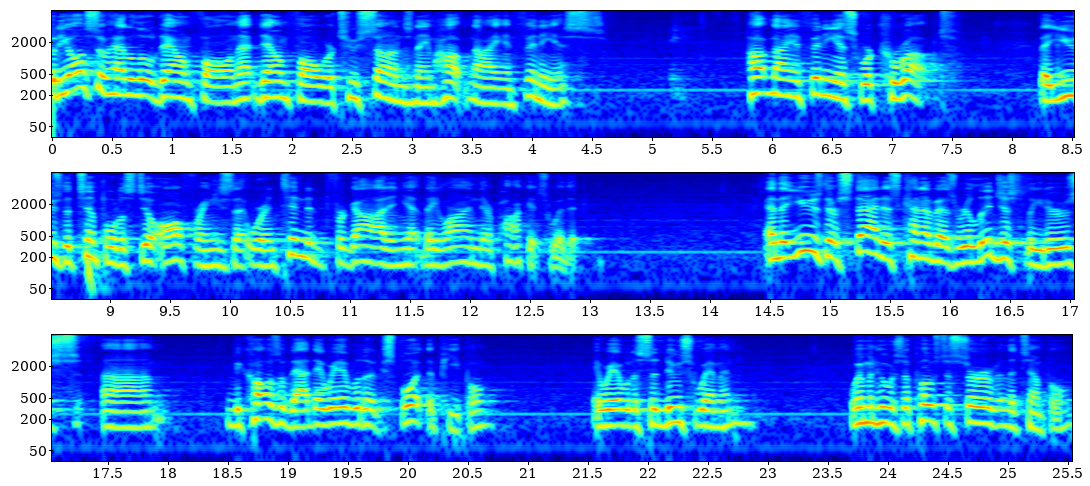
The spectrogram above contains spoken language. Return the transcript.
But he also had a little downfall, and that downfall were two sons named Hophni and Phinehas. Hophni and Phinehas were corrupt. They used the temple to steal offerings that were intended for God, and yet they lined their pockets with it. And they used their status kind of as religious leaders. Uh, because of that, they were able to exploit the people. They were able to seduce women, women who were supposed to serve in the temple.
